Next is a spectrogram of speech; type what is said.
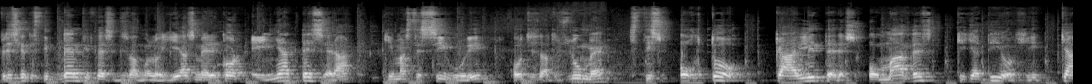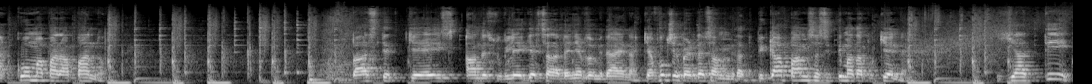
Βρίσκεται στην πέμπτη θέση της βαθμολογίας με ρεκόρ 9-4 και είμαστε σίγουροι ότι θα τους δούμε στις 8 καλύτερες ομάδες και γιατί όχι και ακόμα παραπάνω. Basket Case Άνδρες του Lakers 49-71 και αφού ξεπερδέψαμε με τα τυπικά πάμε στα ζητήματα που καίνε. Γιατί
